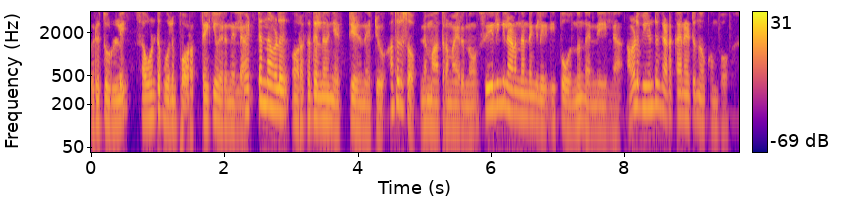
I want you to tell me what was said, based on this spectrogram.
ഒരു തുള്ളി സൗണ്ട് പോലും പുറത്തേക്ക് വരുന്നില്ല. പെട്ടെന്ന് അവൾ ഉറക്കത്തിൽ നിന്ന് ഞെട്ടി എഴുന്നേറ്റു. അതൊരു സ്വപ്നം മാത്രമായിരുന്നു. സീലിംഗിലാണെന്നുണ്ടെങ്കിൽ ഇപ്പോൾ ഒന്നും തന്നെയില്ല. അവൾ വീണ്ടും കിടക്കാനായിട്ട് നോക്കുമ്പോൾ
